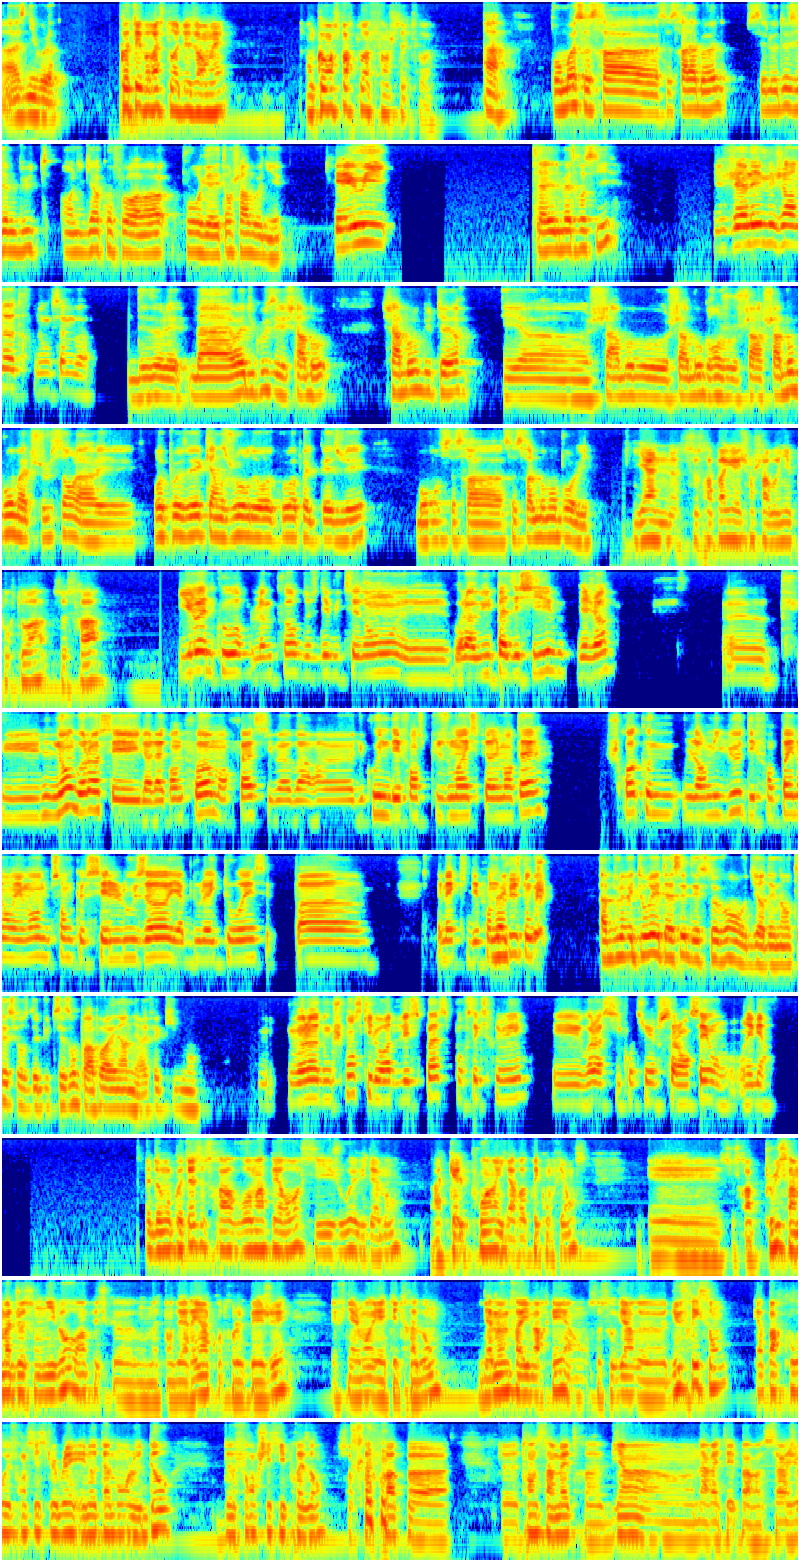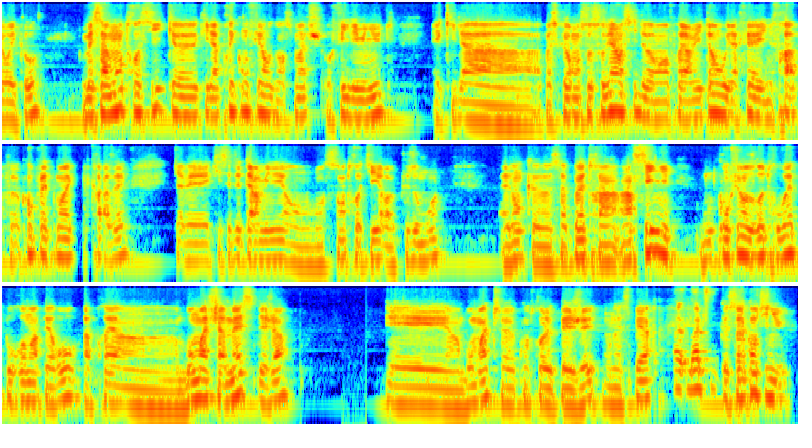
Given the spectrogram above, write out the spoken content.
à ce niveau-là. Côté Brestois désormais, on commence par toi, Fange, cette fois. Ah, pour moi, ce sera, ce sera la bonne. C'est le deuxième but en Ligue 1 Conforama pour Gaëtan Charbonnier. Eh oui allais le mettre aussi? J'allais, mais j'ai un autre, donc ça me va. Désolé. Bah ouais, du coup, c'est Charbot. Charbot, buteur. Et euh, Charbot, Charbot, grand jour, Charbot, bon match, je le sens là. Et reposé, 15 jours de repos après le PSG. Bon, ce sera, ce sera le moment pour lui. Yann, ce sera pas Gaëtan Charbonnier pour toi, ce sera. Johan Cour, l'homme fort de ce début de saison. Et voilà, 8 passes décisives déjà. Euh, puis non, voilà, c'est, il a la grande forme. En face, il va avoir euh, du coup une défense plus ou moins expérimentale. Je crois que leur milieu défend pas énormément. Il me semble que c'est Louza et Abdoulaye Touré. C'est pas les mecs qui défendent le plus. Donc Abdoulaye Touré est assez décevant au dire des Nantais sur ce début de saison par rapport à l'année dernière, effectivement. Voilà, donc je pense qu'il aura de l'espace pour s'exprimer. Et voilà, s'il continue sa lancée, on, on, est bien. Et de mon côté, ce sera Romain Perrault s'il joue évidemment. À quel point il a repris confiance. Et ce sera plus un match de son niveau, hein, puisqu'on n'attendait rien contre le PSG. Et finalement, il a été très bon. Il a même failli marquer. Hein. On se souvient de, du frisson qu'a parcouru Francis Leblay et notamment le dos de Franchi ici présent sur sa frappe euh, de 35 mètres euh, bien arrêtée par Sergio Rico. Mais ça montre aussi qu'il a pris confiance dans ce match au fil des minutes et qu'il a parce qu'on se souvient aussi de, en première mi-temps où il a fait une frappe complètement écrasée qui avait qui s'était terminée en, centre-tir plus ou moins. Et donc euh, ça peut être un, un signe d'une confiance retrouvée pour Romain Perrault après un bon match à Metz déjà et un bon match contre le PSG. On espère ah, que ça continue.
